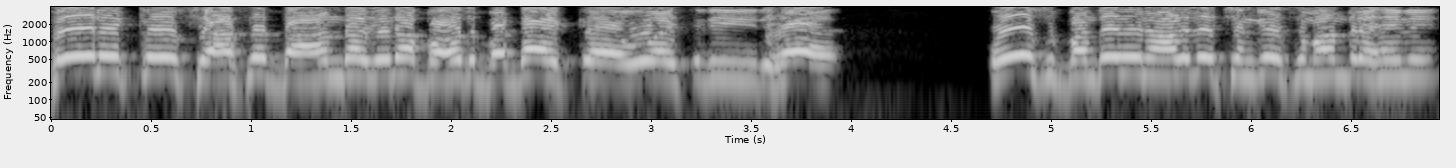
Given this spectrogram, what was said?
ਫਿਰ ਇੱਕ ਉਹ ਸਿਆਸਤਦਾਨ ਦਾ ਜਿਹੜਾ ਬਹੁਤ ਵੱਡਾ ਇੱਕ ਓਐਸਡੀ ਰਿਹਾ ਉਸ ਬੰਦੇ ਦੇ ਨਾਲ ਇਹਦੇ ਚੰਗੇ ਸੰਬੰਧ ਰਹੇ ਨੇ।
